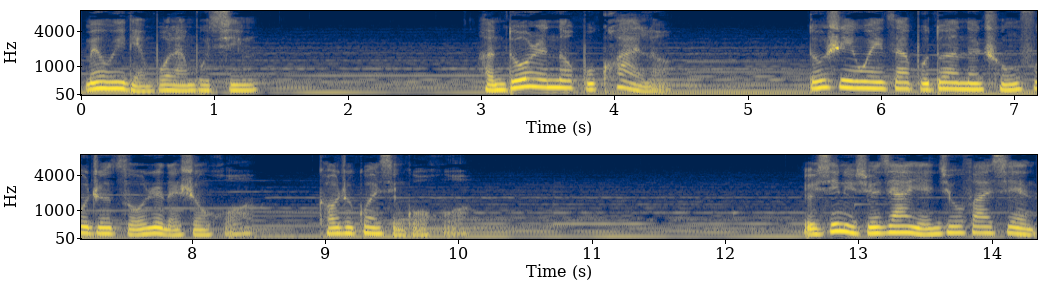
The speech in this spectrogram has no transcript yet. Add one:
没有一点波澜不惊。很多人都不快乐，都是因为在不断的重复着昨日的生活，靠着惯性过活。有心理学家研究发现，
